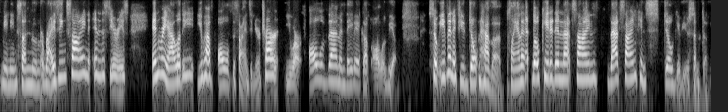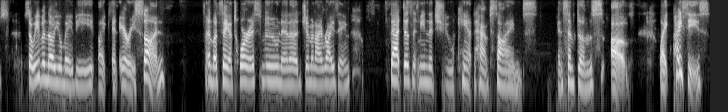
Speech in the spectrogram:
meaning sun, moon, or rising sign in the series. In reality, you have all of the signs in your chart. You are all of them, and they make up all of you. So even if you don't have a planet located in that sign, that sign can still give you symptoms. So even though you may be like an Aries sun, and let's say a Taurus moon and a Gemini rising, that doesn't mean that you can't have signs and symptoms of like Pisces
